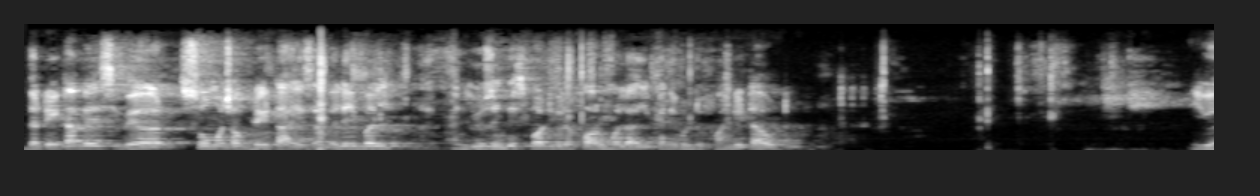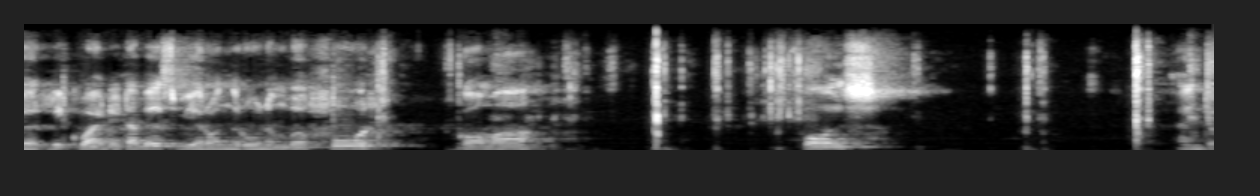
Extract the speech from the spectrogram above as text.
the database where so much of data is available and using this particular formula you can able to find it out. Your required database we are on row number 4 comma false enter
